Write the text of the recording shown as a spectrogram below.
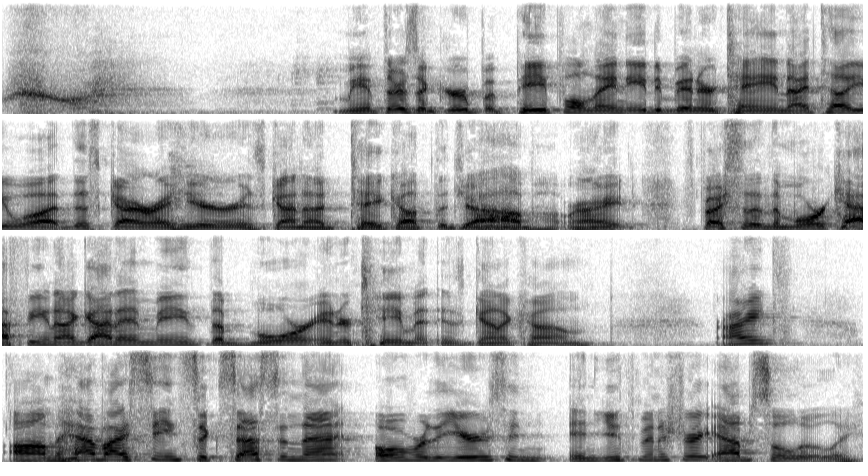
I mean, if there's a group of people and they need to be entertained, I tell you what, this guy right here is going to take up the job, right? Especially the more caffeine I got in me, the more entertainment is going to come, right? Um, have I seen success in that over the years in, in youth ministry? Absolutely.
